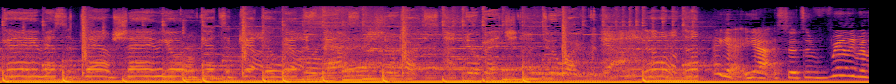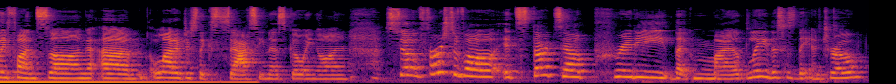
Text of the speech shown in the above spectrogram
game, it's a damn shame. You don't get to kick it with work. Okay, yeah, so it's a really, really fun song. Um, a lot of just like sassiness going on. So first of all, it starts out pretty like mildly. This is the intro.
